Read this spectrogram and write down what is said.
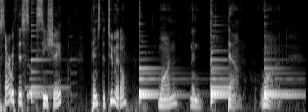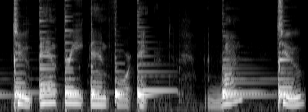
start with this C shape, pinch the two middle, one, then down, one, two, and three, and four, and one, two,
